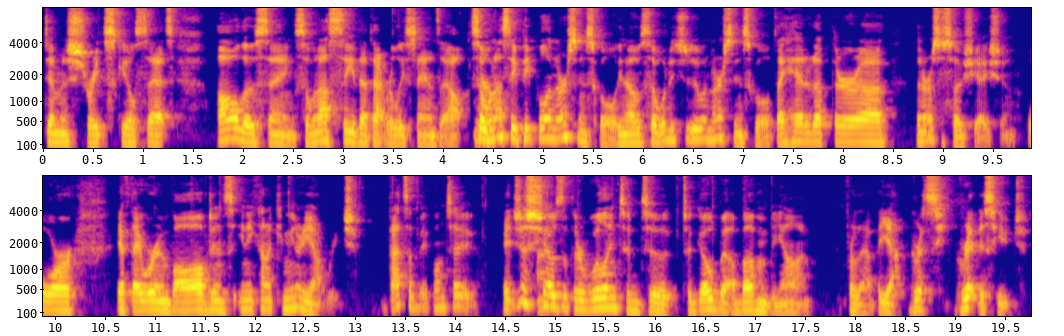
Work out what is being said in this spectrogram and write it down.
demonstrate skill sets, all those things. So when I see that, that really stands out. So yeah. when I see people in nursing school, you know, so what did you do in nursing school? If they headed up their uh, the nurse association, or if they were involved in any kind of community outreach, that's a big one too. It just shows that they're willing to to to go above and beyond for that. But yeah, grit grit is huge.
